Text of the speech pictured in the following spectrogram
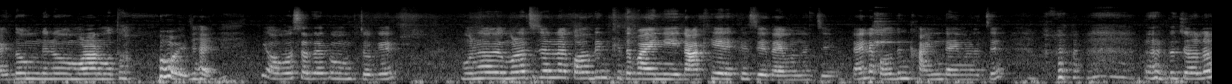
একদম যেন মরার মতো হয়ে যায়। কি অবস্থা দেখো মুখ চোখে। মনে হবে, মনে হচ্ছে যেন না কতদিন খেতে পাইনি, না খেয়ে রেখেছে, তাই মনে হচ্ছে। তাই না? কতদিন খাইনি, তাই মনে হচ্ছে। তো চলো,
